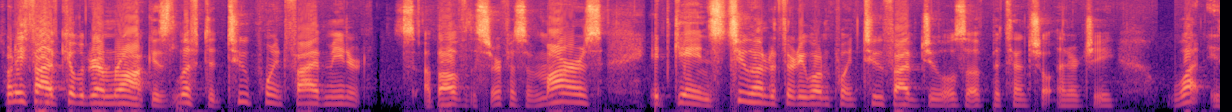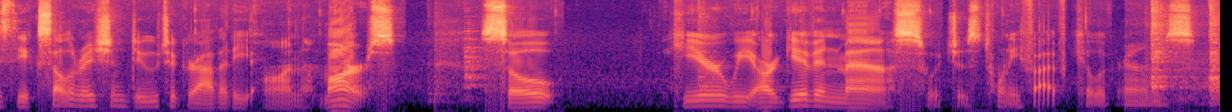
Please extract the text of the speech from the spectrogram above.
25 kilogram rock is lifted 2.5 meters above the surface of Mars. It gains 231.25 joules of potential energy. What is the acceleration due to gravity on Mars? So here we are given mass, which is 25 kilograms. Uh,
